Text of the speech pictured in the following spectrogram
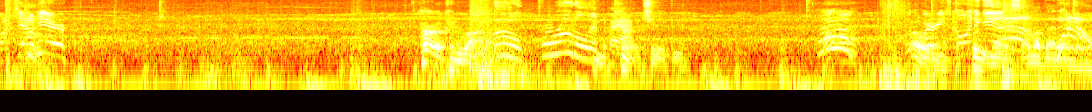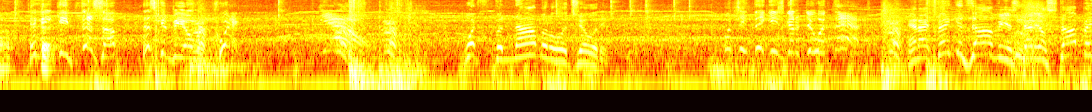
Watch out here. Hurricanrana. Ooh, brutal I'm the impact. current champion. Uh-oh. Oh, where he's going complete again. mess. I love that wow. angle. If he keeps this up, this could be over quick. Yeah. What phenomenal agility. What's he think he's going to do with that? And I think it's obvious that he'll stop at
